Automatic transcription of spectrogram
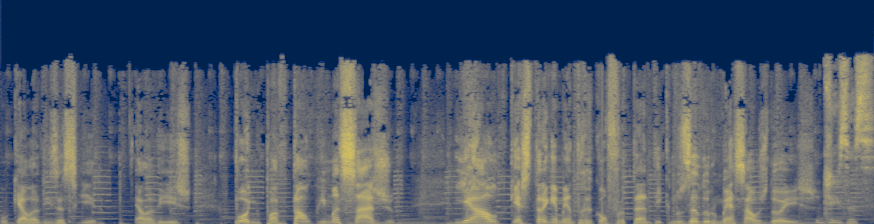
o que ela diz a seguir. Ela diz: Ponho pó de talco e massajo. E é algo que é estranhamente reconfortante e que nos adormece aos dois. Jesus.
